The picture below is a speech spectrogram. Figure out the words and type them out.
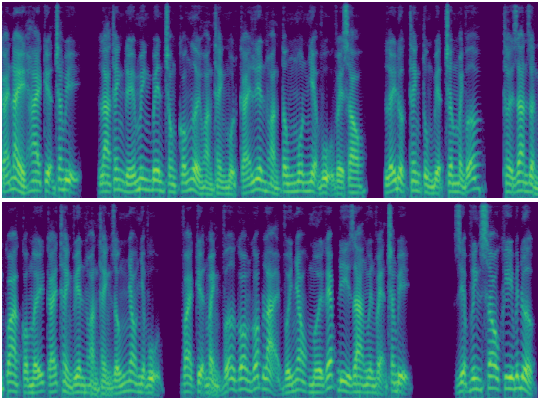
Cái này hai kiện trang bị, là thanh đế minh bên trong có người hoàn thành một cái liên hoàn tông môn nhiệm vụ về sau lấy được thanh tùng biệt châm mảnh vỡ, thời gian dần qua có mấy cái thành viên hoàn thành giống nhau nhiệm vụ, vài kiện mảnh vỡ gom góp lại với nhau mới ghép đi ra nguyên vẹn trang bị. Diệp vinh sau khi biết được,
